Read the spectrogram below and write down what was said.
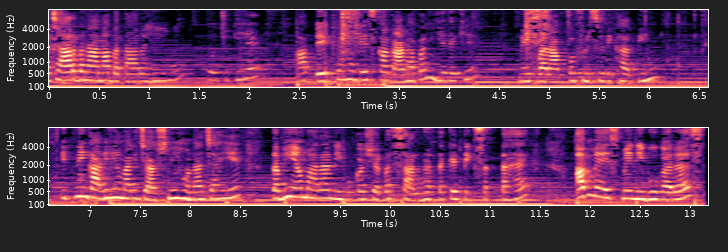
अचार बनाना बता रही हूँ। हो चुकी है। आप देख रहे होंगे इसका गाढ़ापन। ये देखिए, मैं एक बार आपको फिर से दिखाती हूँ। इतनी गाढ़ी हमारी चाशनी होना चाहिए, तभी हमारा नींबू का शरबत साल भर तक के टिक सकता है। अब मैं इसमें नींबू का रस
